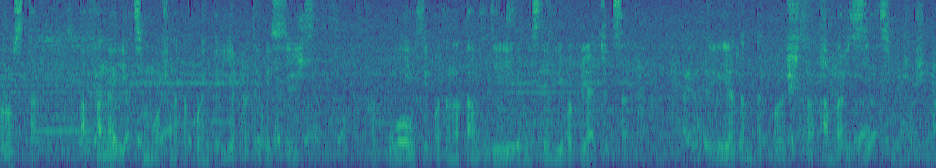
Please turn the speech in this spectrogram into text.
просто офонареть можно, какой интерьер в этой гостинице. От приезде, вот она там за деревьями стыдливо прячется. Интерьер там такой, что оборзеть можно.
